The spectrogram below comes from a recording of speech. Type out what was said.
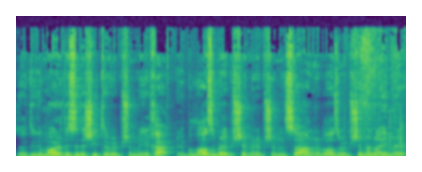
So the Gemara, this is the sheet of Reb Shimon Yechai. Reb Elazar, Reb Shimon, Reb Shimon's son, Reb Elazar, Reb Shimon, Aimer,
